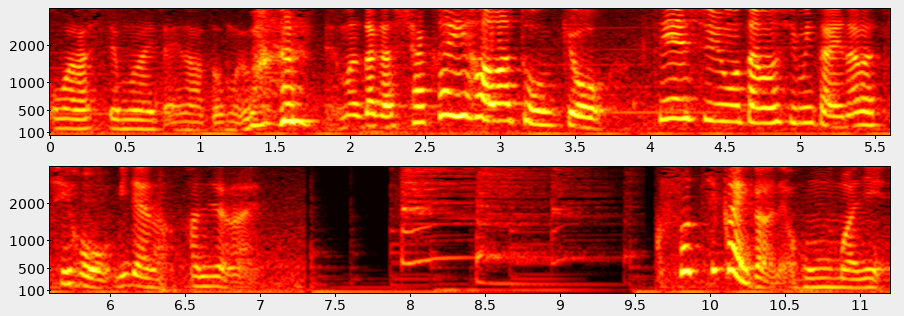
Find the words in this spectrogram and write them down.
終わらせてもらいたいなと思います まあだから社会派は東京青春を楽しみたいなら地方みたいな感じじゃないクソ近いからね、ほんまに。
